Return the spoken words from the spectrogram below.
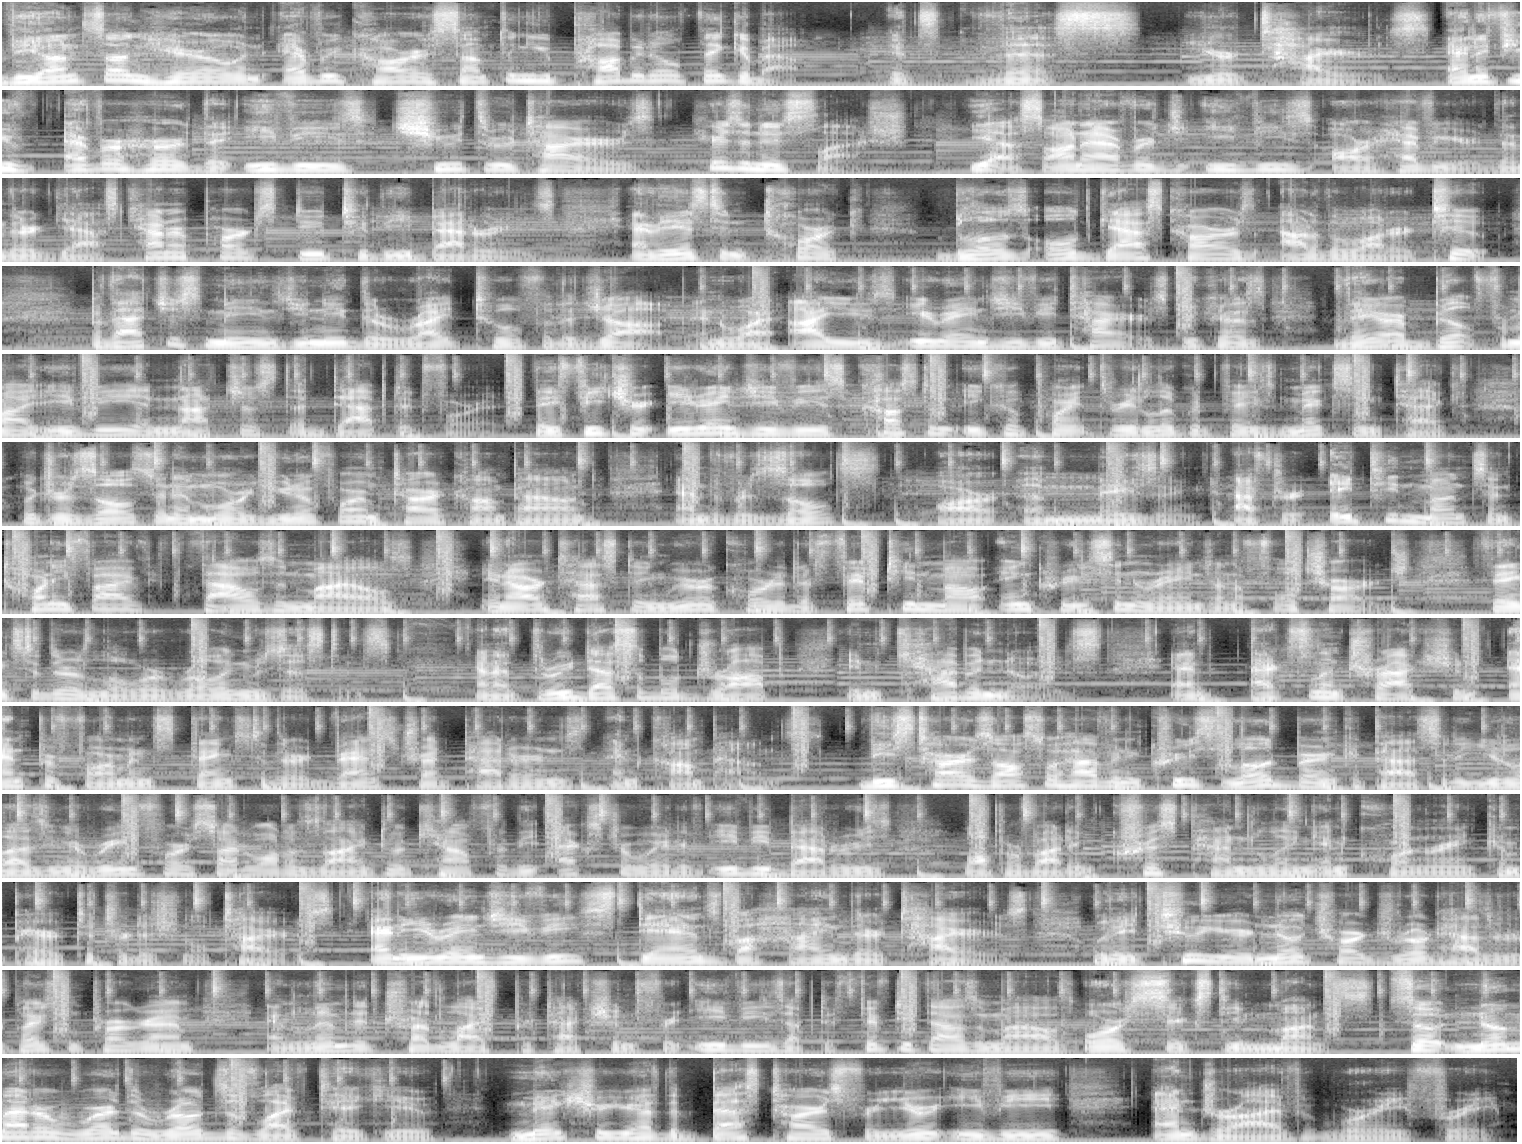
The unsung hero in every car is something you probably don't think about. It's this your tires. And if you've ever heard that EVs chew through tires, here's a newsflash. Yes, on average, EVs are heavier than their gas counterparts due to the batteries, and the instant torque blows old gas cars out of the water too. But that just means you need the right tool for the job, and why I use E-Range EV tires because they are built for my EV and not just adapted for it. They feature E-Range EV's custom EcoPoint 3 liquid phase mixing tech, which results in a more uniform tire compound, and the results are amazing. After 18 months and 25,000 miles, in our testing, we recorded a 15 mile increase in range on a full charge charge thanks to their lower rolling resistance, and a 3 decibel drop in cabin noise, and excellent traction and performance thanks to their advanced tread patterns and compounds. These tires also have an increased load bearing capacity utilizing a reinforced sidewall design to account for the extra weight of EV batteries while providing crisp handling and cornering compared to traditional tires. And E-Range EV stands behind their tires with a two-year no-charge road hazard replacement program and limited tread life protection for EVs up to 50,000 miles or 60 months. So no matter where the road roads of life take you, make sure you have the best tires for your EV and drive worry free.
